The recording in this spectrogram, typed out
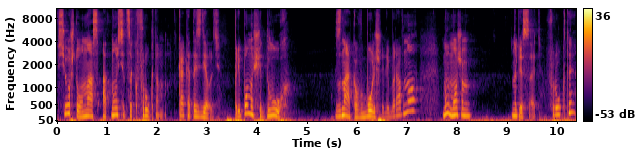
все, что у нас относится к фруктам. Как это сделать? При помощи двух знаков больше либо равно мы можем написать фрукты.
